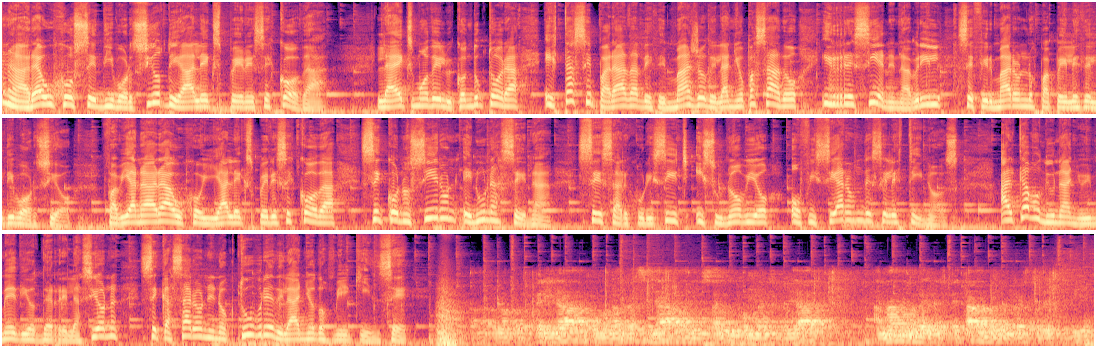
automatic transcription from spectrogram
Fabiana Araujo se divorció de Alex Pérez Escoda. La exmodelo y conductora está separada desde mayo del año pasado y recién en abril se firmaron los papeles del divorcio. Fabiana Araujo y Alex Pérez Escoda se conocieron en una cena. César Jurisic y su novio oficiaron de celestinos. Al cabo de un año y medio de relación, se casaron en octubre del año 2015. La prosperidad como la adversidad, la salud como la enfermedad, amándole, respetándole el resto de tus días.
